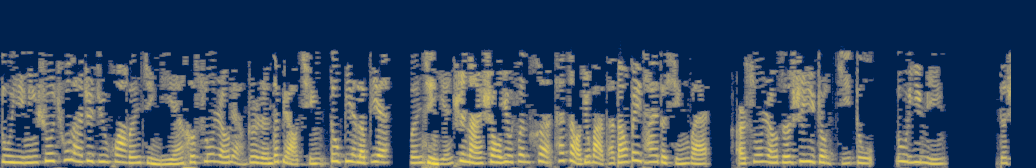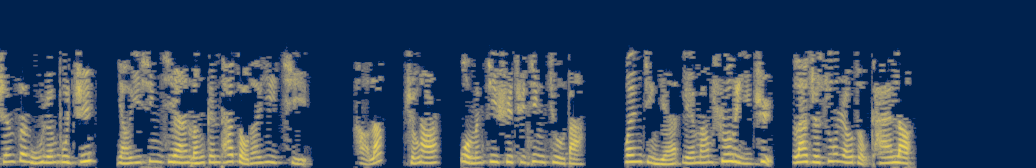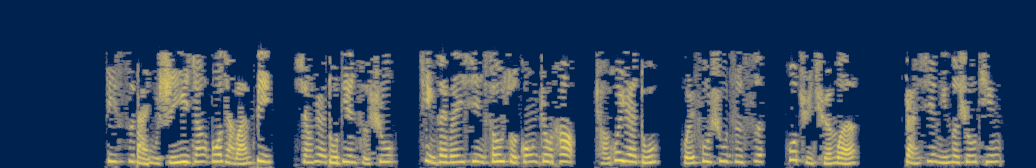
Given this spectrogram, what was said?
杜一鸣说出来这句话，温景言和苏柔两个人的表情都变了变。温景言是难受又愤恨，他早就把他当备胎的行为；而苏柔则是一种嫉妒。陆一鸣的身份无人不知，姚一兴既然能跟他走到一起，好了，熊儿，我们继续去敬酒吧。温景言连忙说了一句，拉着苏柔走开了。第四百五十一章播讲完毕。想阅读电子书，请在微信搜索公众号“常会阅读”，回复数字四获取全文。感谢您的收听。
